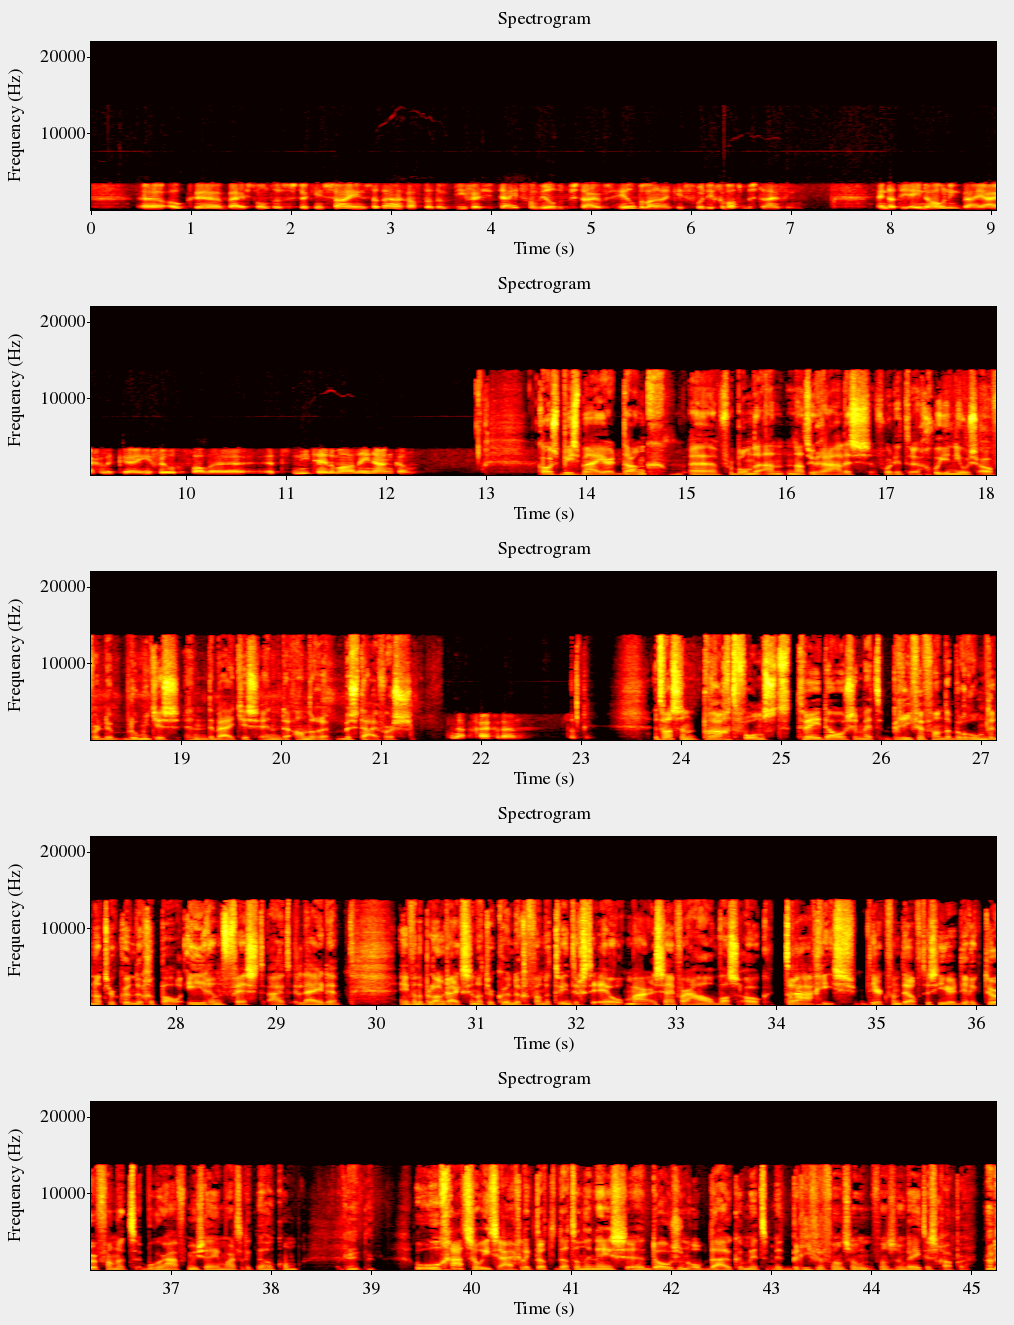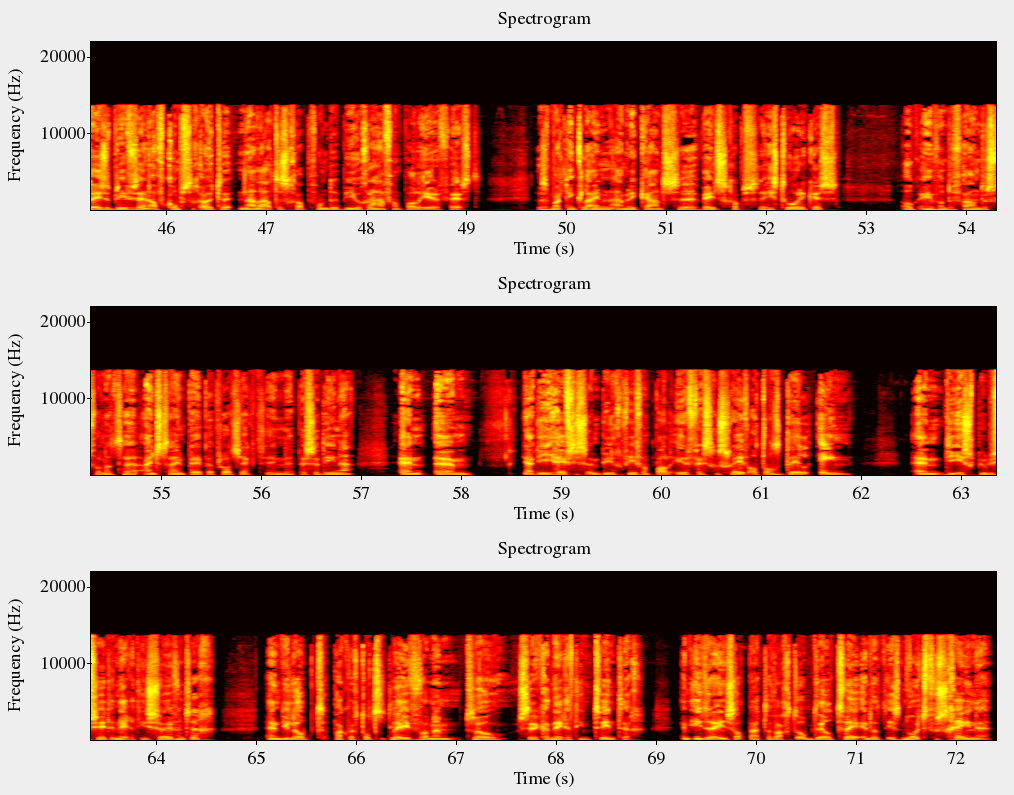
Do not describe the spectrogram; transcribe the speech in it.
uh, ook uh, bij stond. Dat is een stuk in Science dat aangaf dat ook diversiteit van wilde bestuivers heel belangrijk is voor die gewasbestuiving. En dat die ene honingbij eigenlijk uh, in veel gevallen het niet helemaal alleen aan kan. Koos Biesmeijer, dank. verbonden aan Naturalis voor dit goede nieuws over de bloemetjes en de bijtjes en de andere bestuivers. Nou, graag gedaan. Het was een prachtvondst. Twee dozen met brieven van de beroemde natuurkundige Paul Ehrenvest uit Leiden. Een van de belangrijkste natuurkundigen van de 20e eeuw. Maar zijn verhaal was ook tragisch. Dirk van Delft is hier, directeur van het Boerhavenmuseum. Hartelijk welkom. Hoe gaat zoiets eigenlijk? Dat, dat dan ineens uh, dozen opduiken met, met brieven van zo'n van zo'n wetenschapper? Nou, deze brieven zijn afkomstig uit de nalatenschap van de biograaf van Paul Ehrenvest. Dat is Martin Klein, een Amerikaans uh, wetenschapshistoricus ook een van de founders van het uh, Einstein Paper Project in uh, Pasadena. En um, ja, die heeft dus een biografie van Paul Eervest geschreven, althans deel 1. En die is gepubliceerd in 1970. En die loopt pakweg tot het leven van hem zo circa 1920. En iedereen zat maar te wachten op deel 2. En dat is nooit verschenen.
